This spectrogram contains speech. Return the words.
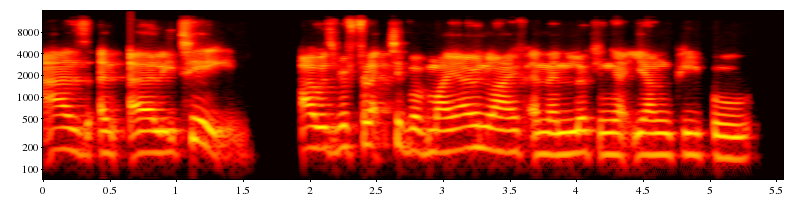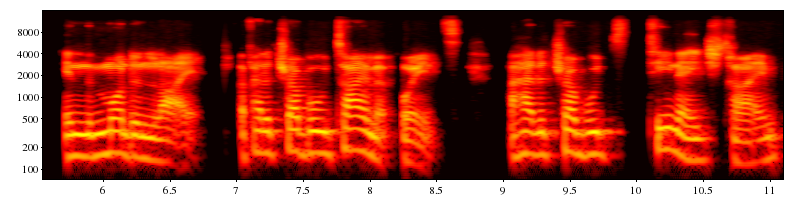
as an early teen. I was reflective of my own life and then looking at young people in the modern light. I've had a troubled time at points. I had a troubled teenage time.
